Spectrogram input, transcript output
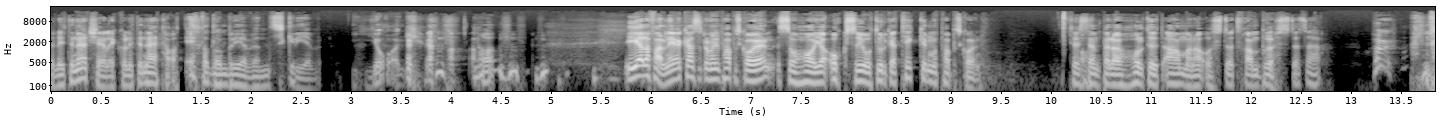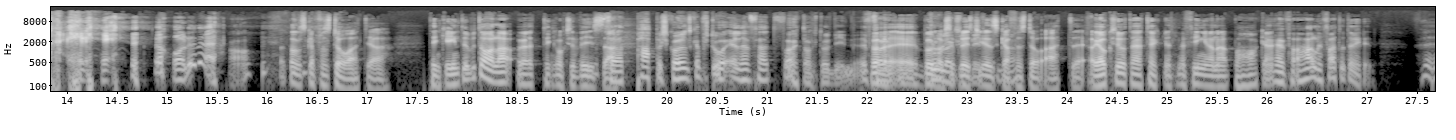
Så lite nätkärlek och lite näthat. ett av de breven skrev jag. ja. I alla fall, när jag kastat dem i papperskorgen så har jag också gjort olika tecken mot papperskorgen. Till exempel har jag hållit ut armarna och stött fram bröstet så här. Nej, har du det? Ja, för att de ska förstå att jag tänker inte betala och jag tänker också visa För att papperskorgen ska förstå, eller för att företagsrådgivningen... för eh, bolagsupplysningen ska ja. förstå att, eh, och jag har också gjort det här tecknet med fingrarna på hakan, jag har aldrig fattat det riktigt. Man,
